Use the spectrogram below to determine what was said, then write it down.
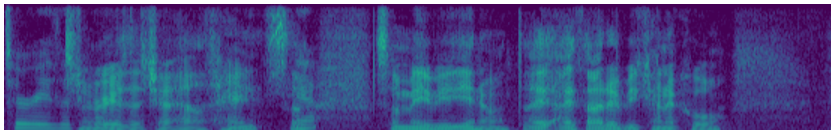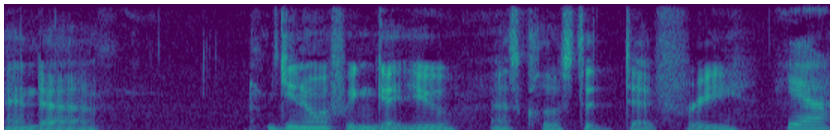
To raise a to child. raise a child, right? So, Yeah. so maybe you know, I I thought it'd be kind of cool, and uh, you know, if we can get you as close to debt free, Yeah.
